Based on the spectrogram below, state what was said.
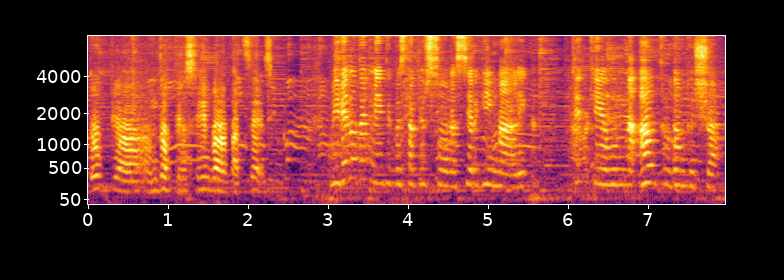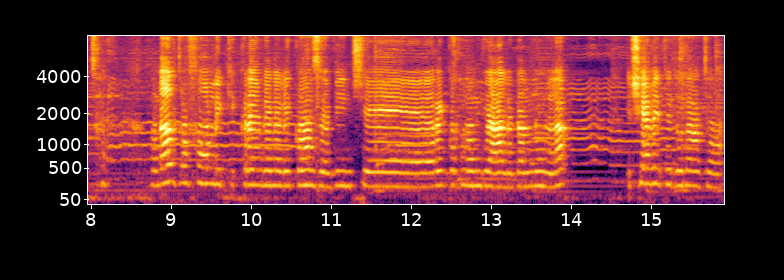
doppio, un doppio simbolo pazzesco. Mi venuta in mente questa persona, Sergei Malik, che è un altro Don Quixote, un altro folle che crede nelle cose e vince record mondiale dal nulla. E ci avete donato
